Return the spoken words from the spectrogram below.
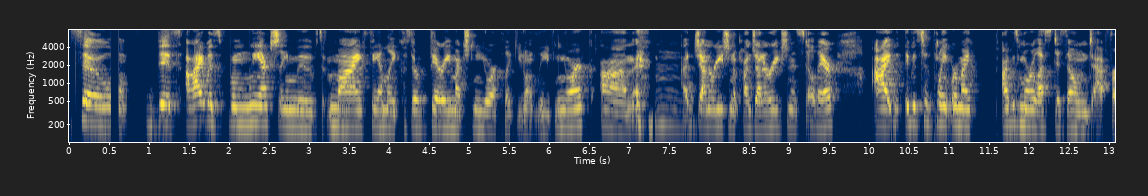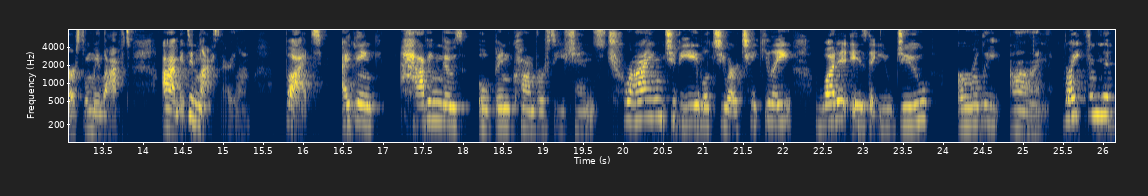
So this i was when we actually moved my family because they're very much new york like you don't leave new york um mm. generation upon generation is still there. I it was to the point where my i was more or less disowned at first when we left. Um it didn't last very long. But i think having those open conversations trying to be able to articulate what it is that you do early on, right from the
